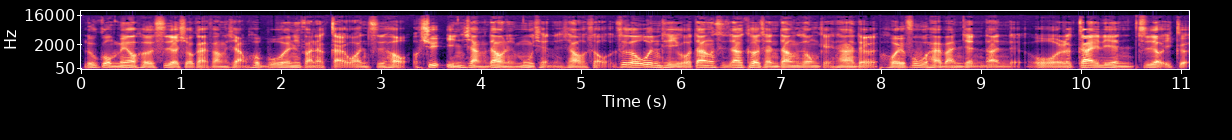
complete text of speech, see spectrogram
如果没有合适的修改方向，会不会你反而改完之后去影响到你目前的销售？这个问题，我当时在课程当中给他的回复还蛮简单的。我的概念只有一个，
